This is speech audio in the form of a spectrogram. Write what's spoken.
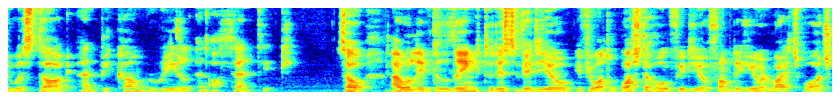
US dog and become real and authentic. So I will leave the link to this video if you want to watch the whole video from the Human Rights Watch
